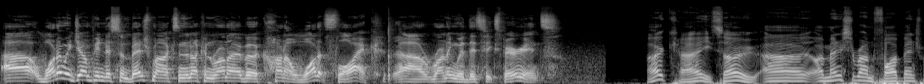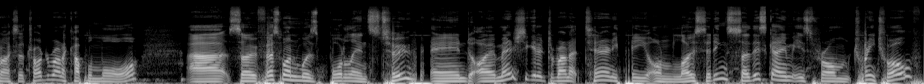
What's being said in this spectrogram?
Uh, why don't we jump into some benchmarks and then I can run over kind of what it's like uh, running with this experience. Okay, so uh, I managed to run five benchmarks. I tried to run a couple more. Uh, so first one was Borderlands 2, and I managed to get it to run at 1080p on low settings. So this game is from 2012,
